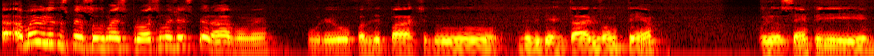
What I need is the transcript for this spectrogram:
A, a maioria das pessoas mais próximas já esperavam, né? Por eu fazer parte do, do Libertários há um tempo, por eu sempre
